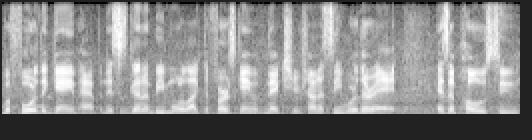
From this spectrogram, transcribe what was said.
before the game happened. This is going to be more like the first game of next year, trying to see where they're at, as opposed to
